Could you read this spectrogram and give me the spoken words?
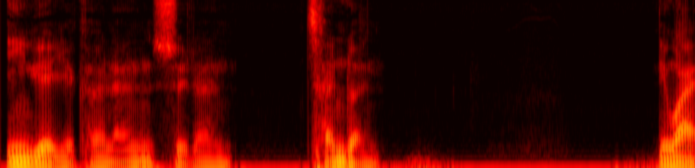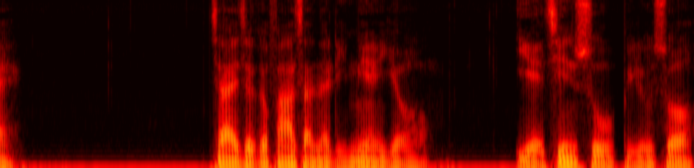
音乐也可能使人沉沦。另外，在这个发展的里面有冶金术，比如说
